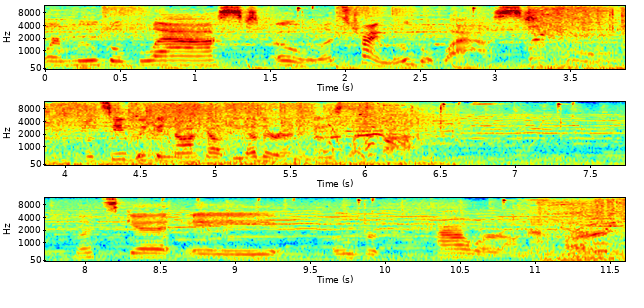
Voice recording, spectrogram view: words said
or Moogle Blast. Oh, let's try Moogle Blast. Let's see if we can knock out the other enemies like that. Let's get a overpower on that it.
